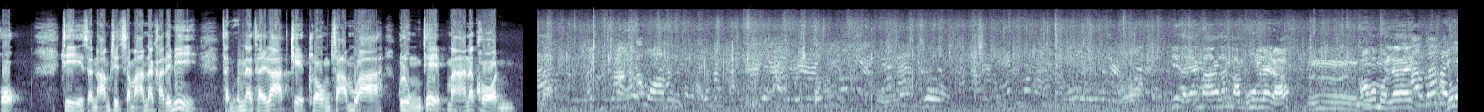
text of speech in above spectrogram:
2566 ที่สนามสิทธิสมานอะคาเดมี่ ถนนนาไทยราชเขตคลองสามวา กรุงเทพมหานครนี่แสดงมาทั้งบางพูนเลยเหรอ อืมเอามาหมดเลยเอาเบอร์เขายุว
